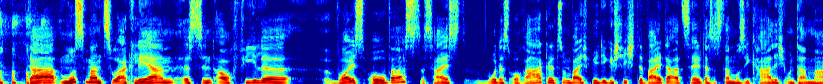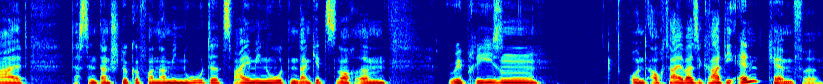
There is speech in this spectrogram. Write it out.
Da muss man zu erklären, es sind auch viele Voice-Overs, das heißt, wo das Orakel zum Beispiel die Geschichte weitererzählt, das ist dann musikalisch untermalt. Das sind dann Stücke von einer Minute, zwei Minuten. Dann gibt's noch ähm, Reprisen und auch teilweise gerade die Endkämpfe.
